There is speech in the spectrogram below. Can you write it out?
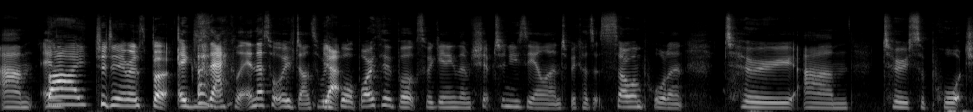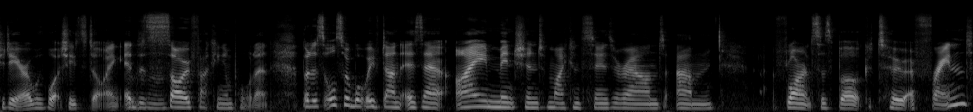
Um, and Buy Chidera's book. exactly, and that's what we've done. So we've Yeah. bought both her books. We're getting them shipped to New Zealand because it's so important to um to support Chidera with what she's doing. It is so fucking important. But it's also what we've done is that I mentioned my concerns around um Florence's book to a friend,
